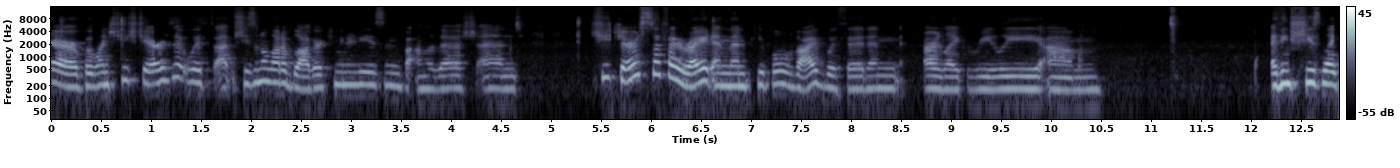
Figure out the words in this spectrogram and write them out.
prepare. But when she shares it with, uh, she's in a lot of blogger communities in Bangladesh, and she shares stuff I write, and then people vibe with it and are like really. Um, I think she's like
